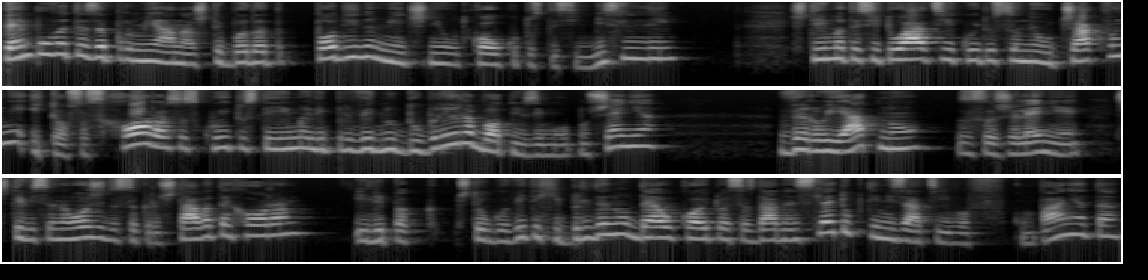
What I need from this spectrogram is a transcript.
темповете за промяна ще бъдат по-динамични, отколкото сте си мислили – ще имате ситуации, които са неочаквани и то с хора, с които сте имали привидно добри работни взаимоотношения. Вероятно, за съжаление, ще ви се наложи да съкръщавате хора или пък ще оглавите хибриден отдел, който е създаден след оптимизации в компанията.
